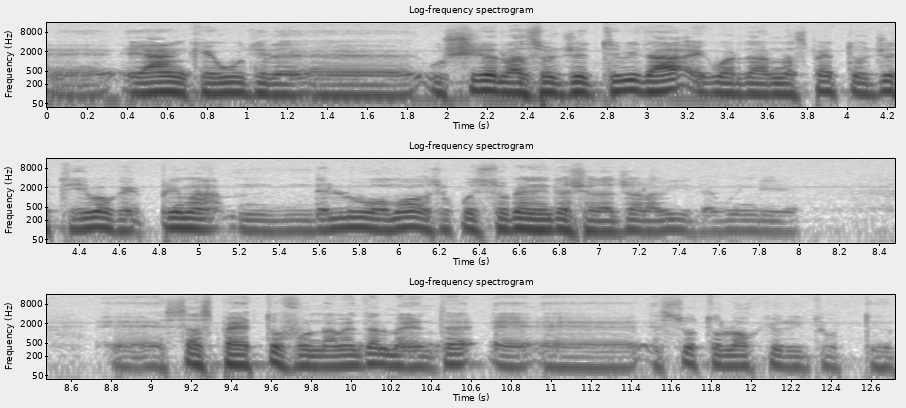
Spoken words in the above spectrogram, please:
eh, è anche utile eh, uscire dalla soggettività e guardare un aspetto oggettivo che prima mh, dell'uomo su questo pianeta c'era già la vita, quindi questo eh, aspetto fondamentalmente è, è, è, sotto l'occhio di tutti.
